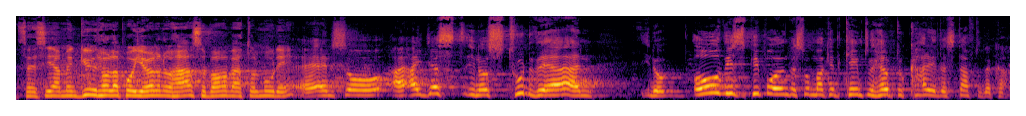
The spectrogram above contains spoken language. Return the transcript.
Så jeg sier 'Men Gud holder på å gjøre noe her, så bare vær tålmodig'. and so I, I just, you know, stood there and, you know, all these people in the supermarket came to help to carry the stuff to the car.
